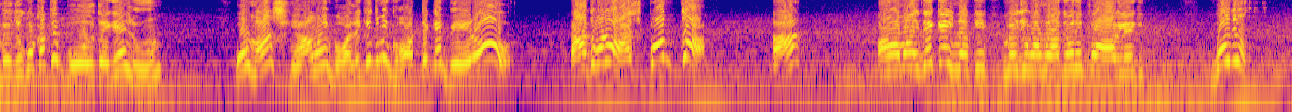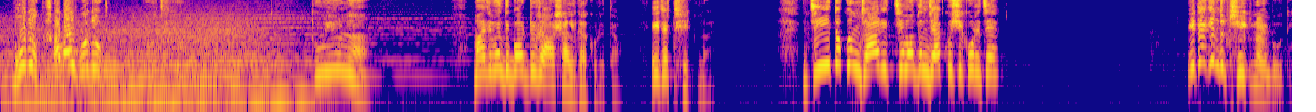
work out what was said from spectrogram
মেজো কাকে বলতে গেলুম? ও মা, সে আমায় বলে কি তুমি ঘর থেকে বেরো? এত বড় আসপদ্দা আমায় দেখেই নাকি মেজো বাবু একেবারে পাগলে বুঝুক বুঝুক, সবাই বুঝুক। তুমিও না, মাঝে মধ্যে বড্ড রাস হালকা করে দাও। এটা ঠিক নয়। যে তখন যার ইচ্ছে মতন যা খুশি করেছে। এটা কিন্তু ঠিক নয়, বৌদি।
